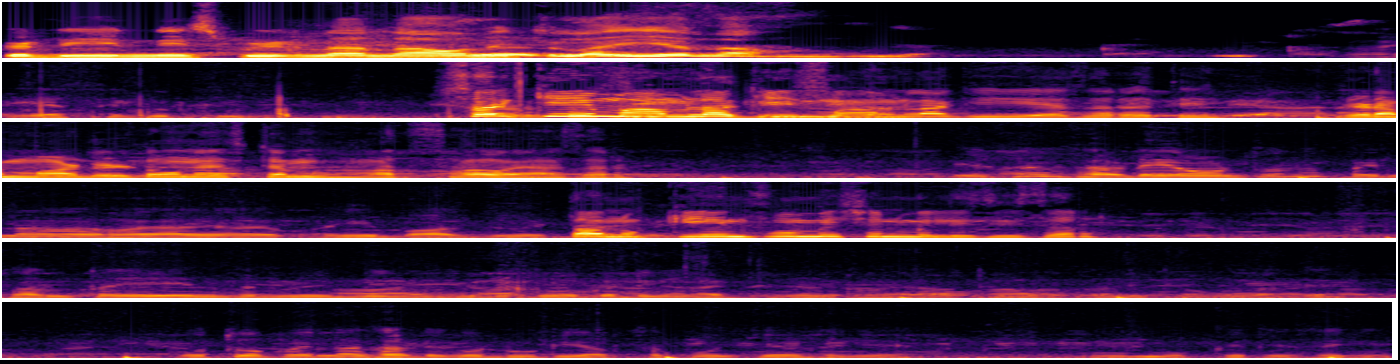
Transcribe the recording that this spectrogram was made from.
ਗੱਡੀ ਇੰਨੀ ਸਪੀਡ ਨਾਲ ਨਾ ਉਹਨੇ ਚਲਾਈ ਆ ਨਾ ਹੁੰਦੀ ਆ। ਸਰ ਕੀ ਮਾਮਲਾ ਕੀ ਸੀ ਮਾਮਲਾ ਕੀ ਹੈ ਸਰ ਇੱਥੇ? ਜਿਹੜਾ ਮਾਡਲ ਟਾਊਨ ਇਸ ਟਾਈਮ ਹਾਦਸਾ ਹੋਇਆ ਸਰ। ਇਹ ਸਰ ਸਾਡੇ ਆਉਣ ਤੋਂ ਨਾ ਪਹਿਲਾਂ ਦਾ ਹੋਇਆ ਆ, ਅਸੀਂ ਬਾਅਦ ਦੇ ਵਿੱਚ ਤੁਹਾਨੂੰ ਕੀ ਇਨਫੋਰਮੇਸ਼ਨ ਮਿਲੀ ਸੀ ਸਰ ਸਾਨੂੰ ਤਾਂ ਇਹ ਇਨਫੋਰਮੇਸ਼ਨ ਮਿਲੀ ਸੀ ਕਿ ਦੋ ਗੱਡੀਆਂ ਦਾ ਐਕਸੀਡੈਂਟ ਹੋਇਆ ਉੱਥੇ ਮਾਤਾ ਰਾਣੀ ਚੌਂਕ ਲੱਗੇ। ਉਹ ਤੋਂ ਪਹਿਲਾਂ ਸਾਡੇ ਕੋਲ ਡਿਊਟੀ ਅਫਸਰ ਪਹੁੰਚੇ ਸੀਗੇ ਉਹ ਮੌਕੇ ਤੇ ਸੀਗੇ।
